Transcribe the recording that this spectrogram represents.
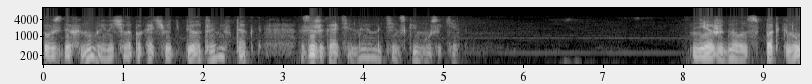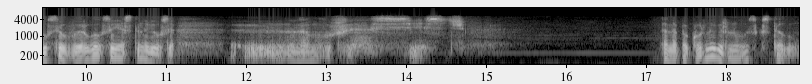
вздохнула и начала покачивать бедрами в такт зажигательной латинской музыки. Неожиданно он споткнулся, вырвался и остановился. «Э, «Нам лучше сесть». Она покорно вернулась к столу.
